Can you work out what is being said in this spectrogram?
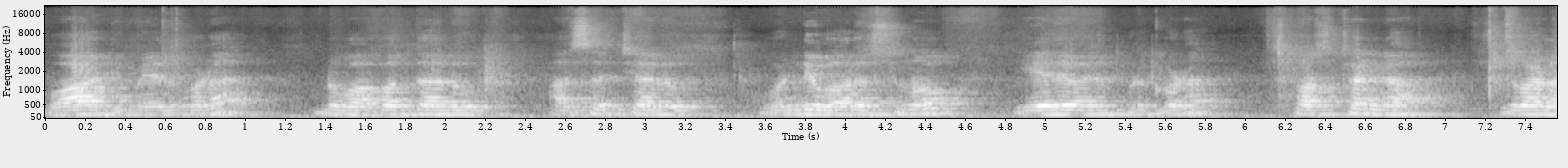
వాటి మీద కూడా నువ్వు అబద్ధాలు అసత్యాలు వండి వారుస్తున్నావు. ఏదేమైనప్పుడు కూడా స్పష్టంగా ఇవాళ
